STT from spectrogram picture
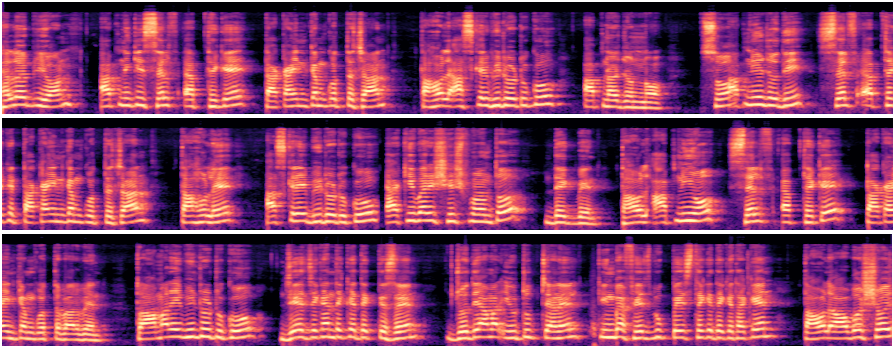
হ্যালো এভরিওয়ান, আপনি কি সেলফ অ্যাপ থেকে টাকা ইনকাম করতে চান? তাহলে আজকের ভিডিওটুকু আপনার জন্য। সো, আপনিও যদি সেলফ অ্যাপ থেকে টাকা ইনকাম করতে চান, তাহলে আজকের এই ভিডিওটুকু একেবারে শেষ পর্যন্ত দেখবেন। তাহলে আপনিও সেলফ অ্যাপ থেকে টাকা ইনকাম করতে পারবেন। তো আমার এই ভিডিওটুকু যে যেখান থেকে দেখতেছেন, যদি আমার ইউটিউব চ্যানেল কিংবা ফেসবুক পেজ থেকে দেখে থাকেন তাহলে অবশ্যই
